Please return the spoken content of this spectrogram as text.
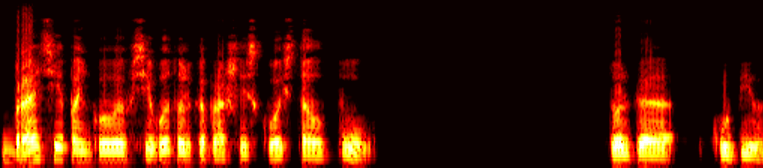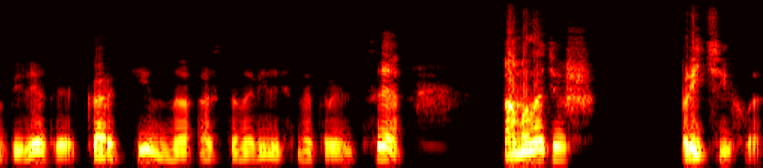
Братья Паньковы всего только прошли сквозь толпу. Только купив билеты, картинно остановились на крыльце, а молодежь притихла.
